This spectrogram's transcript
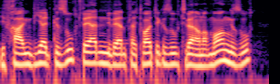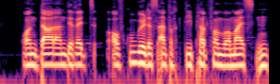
Die Fragen, die halt gesucht werden, die werden vielleicht heute gesucht, die werden auch noch morgen gesucht. Und da dann direkt auf Google, das ist einfach die Plattform, wo am meisten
